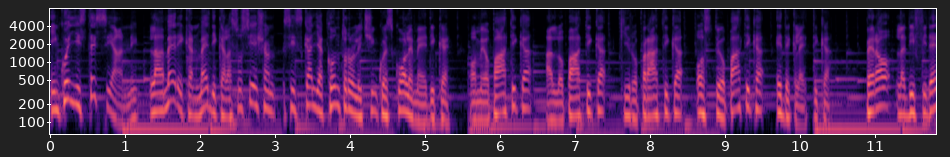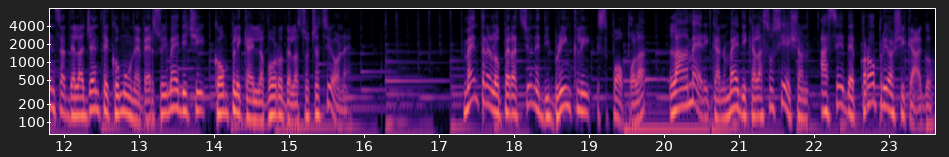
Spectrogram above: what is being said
In quegli stessi anni, la American Medical Association si scaglia contro le cinque scuole mediche, omeopatica, allopatica, chiropratica, osteopatica ed eclettica. Però la diffidenza della gente comune verso i medici complica il lavoro dell'associazione. Mentre l'operazione di Brinkley spopola, la American Medical Association ha sede proprio a Chicago.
